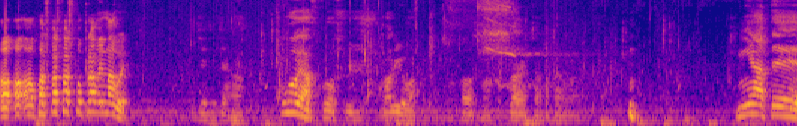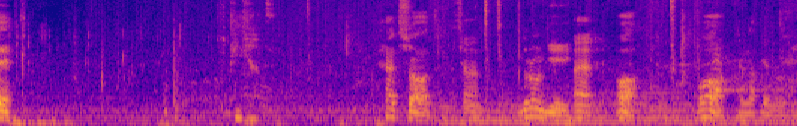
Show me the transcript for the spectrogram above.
O, o, o, patrz, patrz, patrz, po prawej mały. Gdzie, gdzie, gdzie? O. O, jak kosz już waliło. Kosmo. Zaraz tam, tam. Nie ty! Piniat. Headshot. Chciałem. Drugi. E, O! O! Jednak nie drugi.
